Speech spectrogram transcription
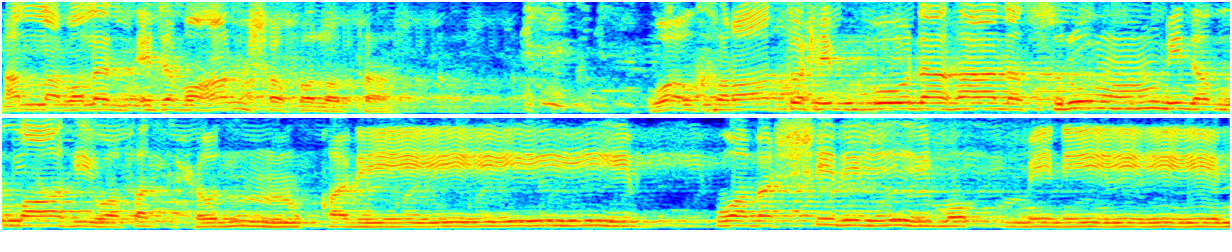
আল্লাহ বলেন, এটা মহান সফলতা। মুমিনিন।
